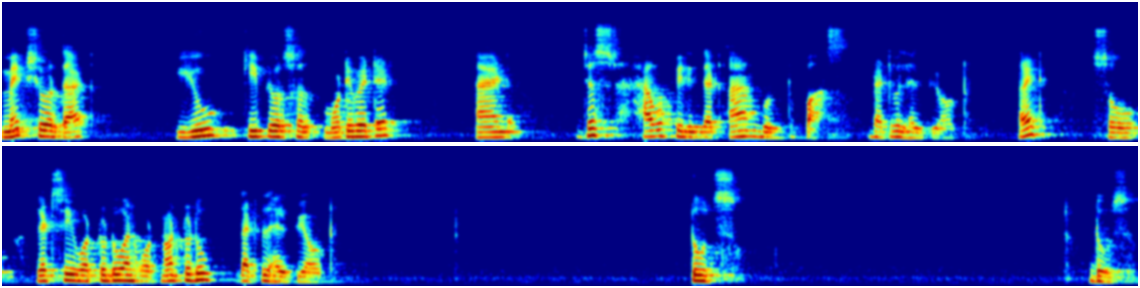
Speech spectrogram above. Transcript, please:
make sure that you keep yourself motivated and just have a feeling that i am going to pass. That will help you out. Right? So let's see what to do and what not to do that will help you out. Tools do's.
